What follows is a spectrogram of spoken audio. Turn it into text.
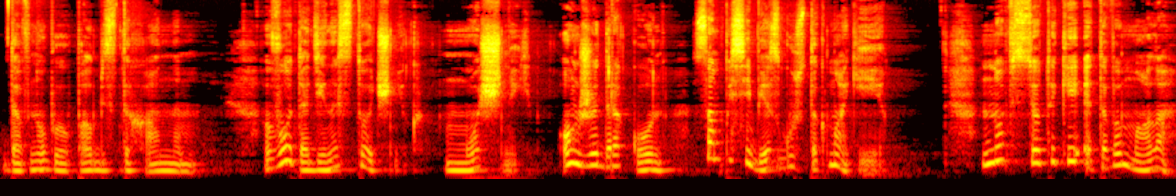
давно бы упал бездыханным. Вот один источник, мощный. Он же дракон, сам по себе сгусток магии. Но все-таки этого мало,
